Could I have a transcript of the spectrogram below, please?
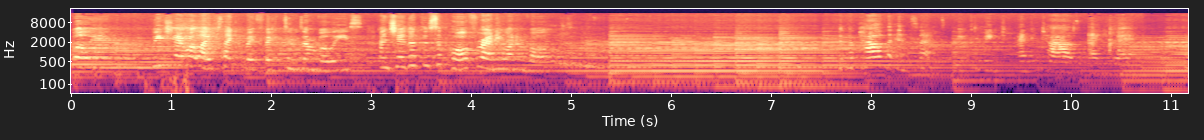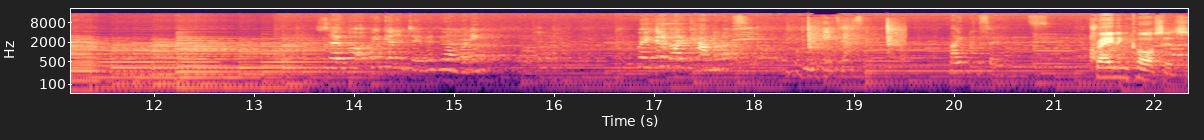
Bullying. We show what life's like for both victims and bullies and show that there's support for anyone involved. Microphones. Training courses.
